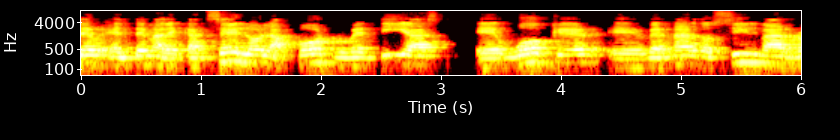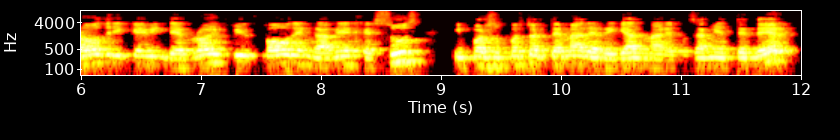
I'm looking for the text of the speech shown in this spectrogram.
el tema de Cancelo, Laporte, Rubén Díaz, eh, Walker, eh, Bernardo Silva, Rodri, Kevin De Bruyne, Foden, Gabriel Jesús y por supuesto el tema de Riyad Mahrez. O sea, a mi entender,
